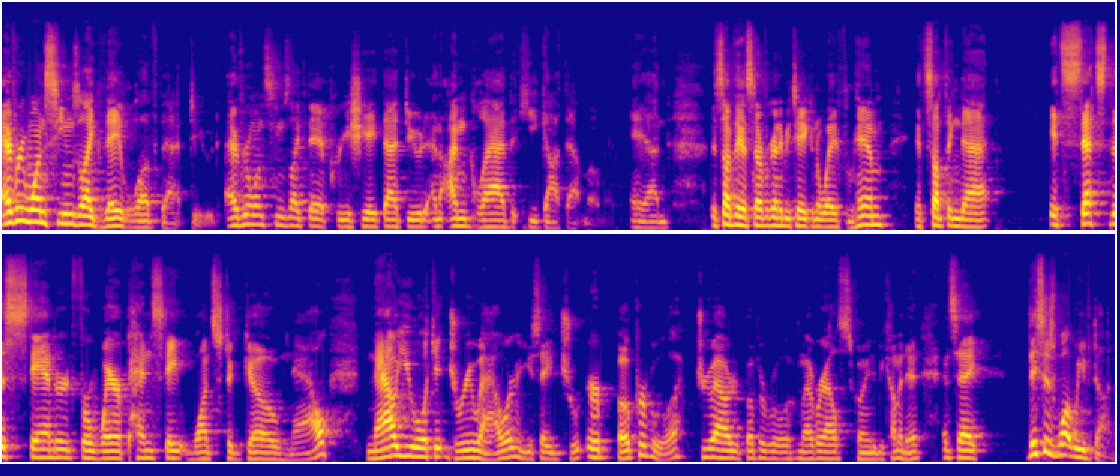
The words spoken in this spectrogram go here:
Everyone seems like they love that dude. Everyone seems like they appreciate that dude, and I'm glad that he got that moment. And it's something that's never going to be taken away from him. It's something that it sets the standard for where Penn State wants to go now. Now you look at Drew Allar, you say Drew, or Beau Pribula, Drew Allar, Beau Pribula, whomever else is going to be coming in, and say, "This is what we've done.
